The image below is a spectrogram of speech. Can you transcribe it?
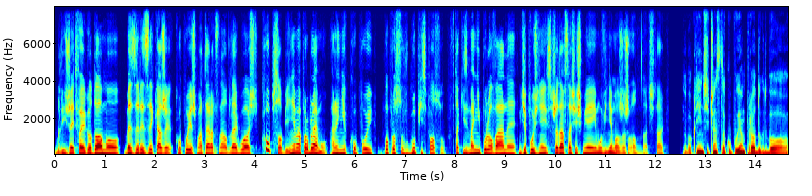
bliżej Twojego domu, bez ryzyka, że kupujesz materac na odległość, kup sobie, nie ma problemu, ale nie kupuj po prostu w głupi sposób, w taki zmanipulowany, gdzie później sprzedawca się śmieje i mówi, nie możesz oddać, tak? No bo klienci często kupują produkt, bo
